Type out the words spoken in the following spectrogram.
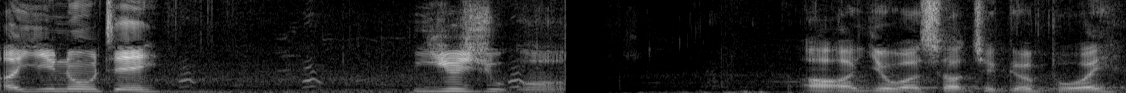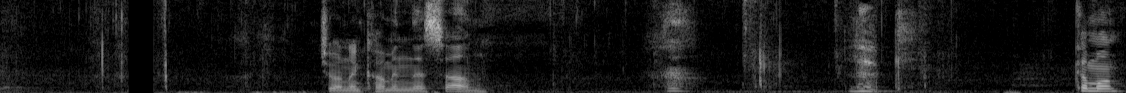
Are you naughty? Usual. Oh, you are such a good boy. Do you want to come in the sun? Look. Come on.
